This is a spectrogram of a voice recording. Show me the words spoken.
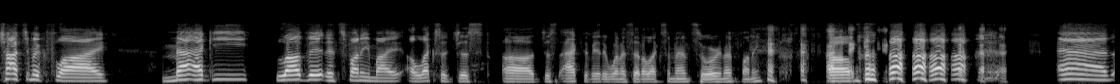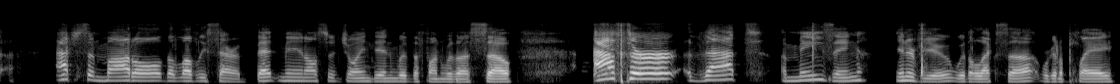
Chachi McFly, Maggie. Love it. It's funny. My Alexa just uh just activated when I said Alexa Mansour. Isn't that funny? um, and actress and model, the lovely Sarah Bentman, also joined in with the fun with us. So after that amazing interview with Alexa, we're gonna play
